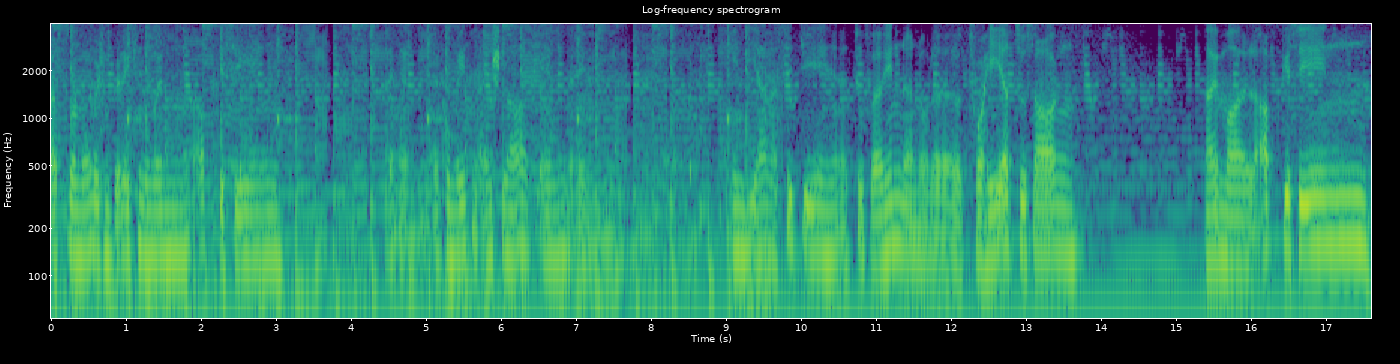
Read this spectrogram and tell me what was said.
astronomischen Berechnungen abgesehen einen Kometeneinschlag in, in Indiana City zu verhindern oder vorherzusagen. Einmal abgesehen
